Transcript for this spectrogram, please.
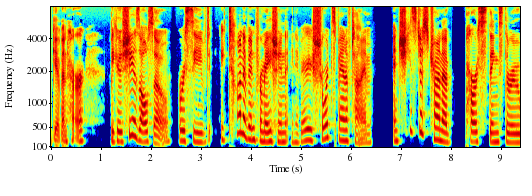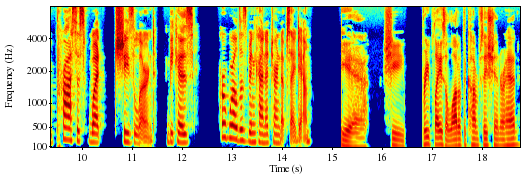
given her because she has also received a ton of information in a very short span of time and she's just trying to parse things through, process what she's learned because her world has been kind of turned upside down. Yeah, she replays a lot of the conversation in her head,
